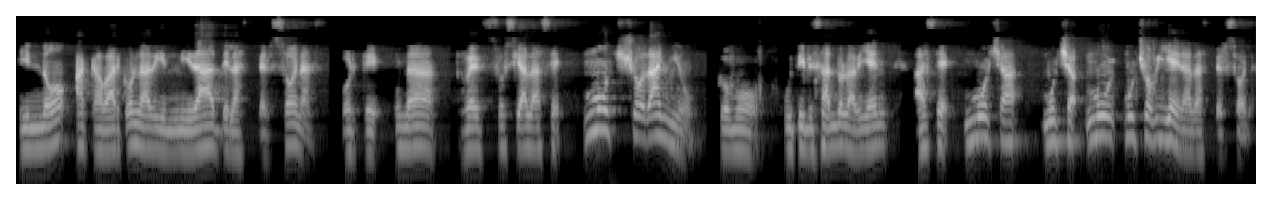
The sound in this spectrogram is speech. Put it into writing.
y no acabar con la dignidad de las personas, porque una red social hace mucho daño, como utilizándola bien, hace mucha, mucha, muy, mucho bien a las personas.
